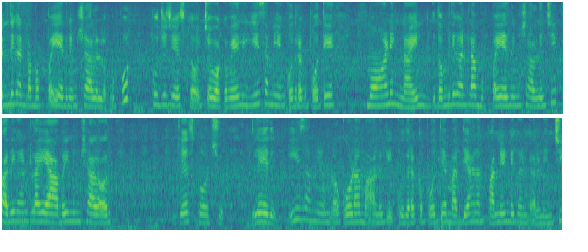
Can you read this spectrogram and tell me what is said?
ఎనిమిది గంటల ముప్పై ఐదు నిమిషాలలోపు పూజ చేసుకోవచ్చు. ఒకవేళ ఈ సమయం కుదరకపోతే మార్నింగ్ నైన్ తొమ్మిది గంటల ముప్పై ఐదు నిమిషాల నుంచి పది గంటల యాభై నిమిషాల వరకు చేసుకోవచ్చు. లేదు ఈ సమయంలో కూడా మానుకి కుదరకపోతే మధ్యాహ్నం పన్నెండు గంటల నుంచి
